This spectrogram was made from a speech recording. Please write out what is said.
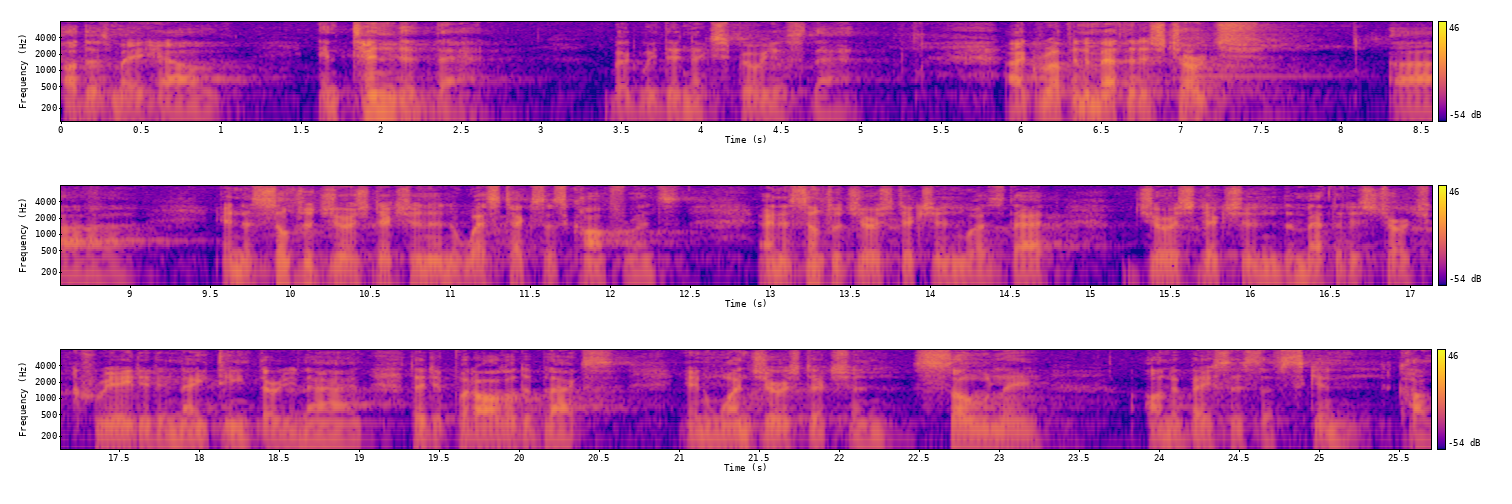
Others may have intended that, but we didn't experience that. I grew up in the Methodist Church uh, in the central jurisdiction in the West Texas Conference, and the central jurisdiction was that jurisdiction the Methodist Church created in 1939 that they put all of the blacks in one jurisdiction solely on the basis of skin color.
